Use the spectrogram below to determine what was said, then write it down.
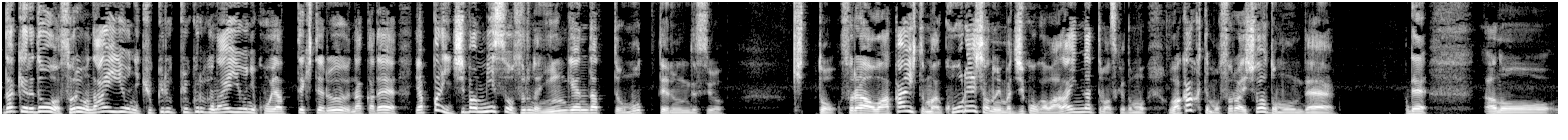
だけれど、それをないように、極力、極力ないようにこうやってきてる中で、やっぱり一番ミスをするのは人間だって思ってるんですよ。きっと。それは若い人、まあ高齢者の今事故が話題になってますけども、若くてもそれは一緒だと思うんで、で、あの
